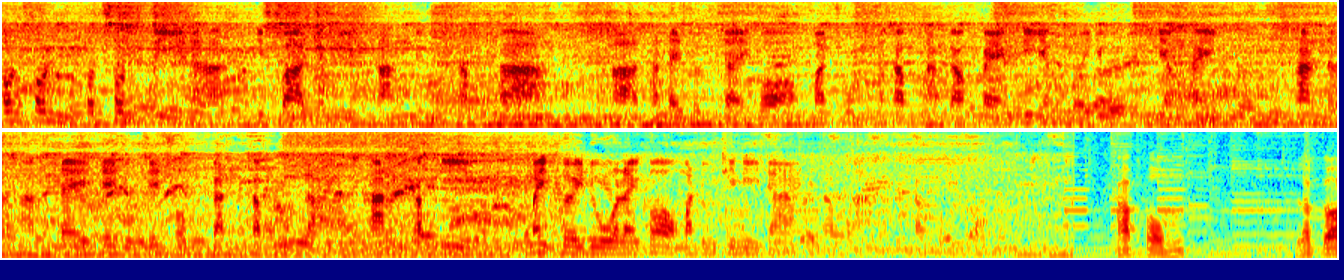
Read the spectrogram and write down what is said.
ต้นต้นต้นต้นปีนะฮะคิดว่าจะมีครั้งหนึ่งนะครับถ้า ท่านใดสนใจก็มาชมนะครับหนังกลางแปลงที่ยังเหลืออยู่ที่ยังให้ท่านนะฮะได้ได้ดูได้ชมกันนะครับลูกหลานของท่านนะครับที่ไม่เคยดูอะไรก็มาดูที่นี่ได้นะครับครับครับผม แล้วก็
